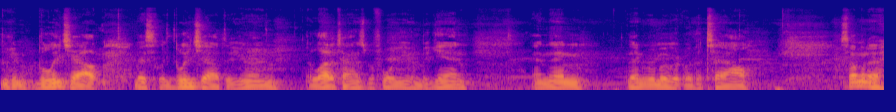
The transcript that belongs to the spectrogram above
you can bleach out, basically bleach out the urine a lot of times before you even begin, and then then remove it with a towel so I'm gonna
